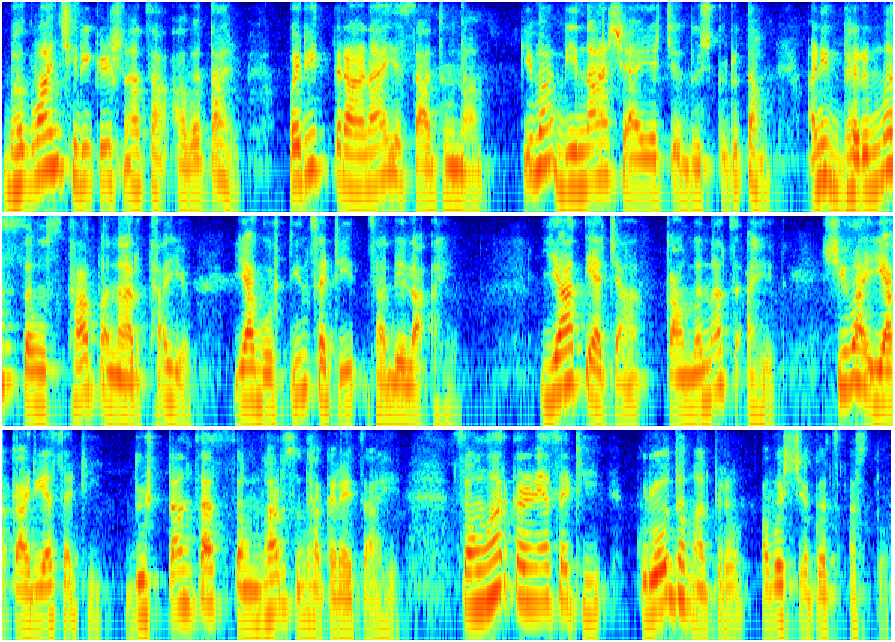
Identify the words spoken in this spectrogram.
भगवान श्रीकृष्णाचा अवतार परित्राणाय साधूनाम. किंवा विनाशायच दुष्कृताम आणि धर्मसंस्थापनार्थाय या गोष्टींसाठी झालेला आहे. या त्याच्या कामनाच आहेत. शिवाय या कार्यासाठी दुष्टांचा संहार सुद्धा करायचा आहे. संहार करण्यासाठी क्रोध मात्र आवश्यकच असतो.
